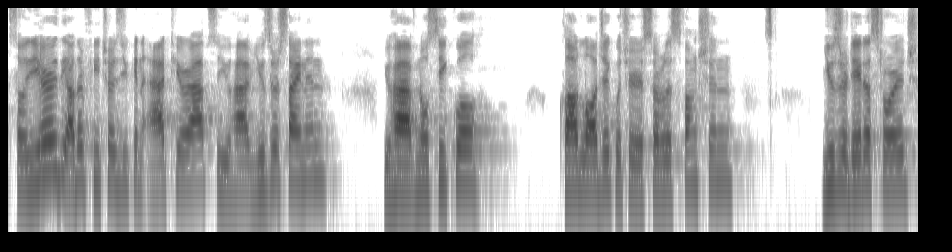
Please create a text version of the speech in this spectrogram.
So here are the other features you can add to your app. So you have user sign-in, you have NoSQL, Cloud Logic, which are your serverless function, user data storage,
